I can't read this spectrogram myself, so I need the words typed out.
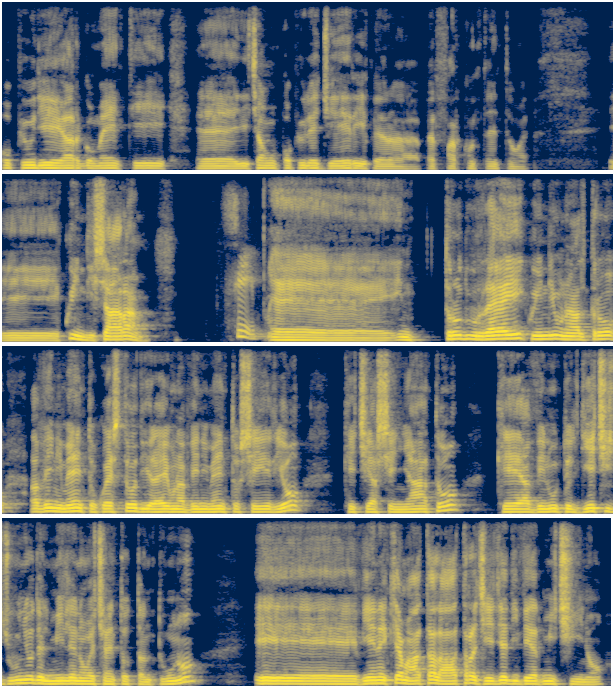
o più di argomenti eh, diciamo un po' più leggeri per, per far contento me. E quindi Sara, sì. eh, introdurrei quindi un altro avvenimento, questo direi un avvenimento serio che ci ha segnato, che è avvenuto il 10 giugno del 1981 e viene chiamata la tragedia di Vermicino.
